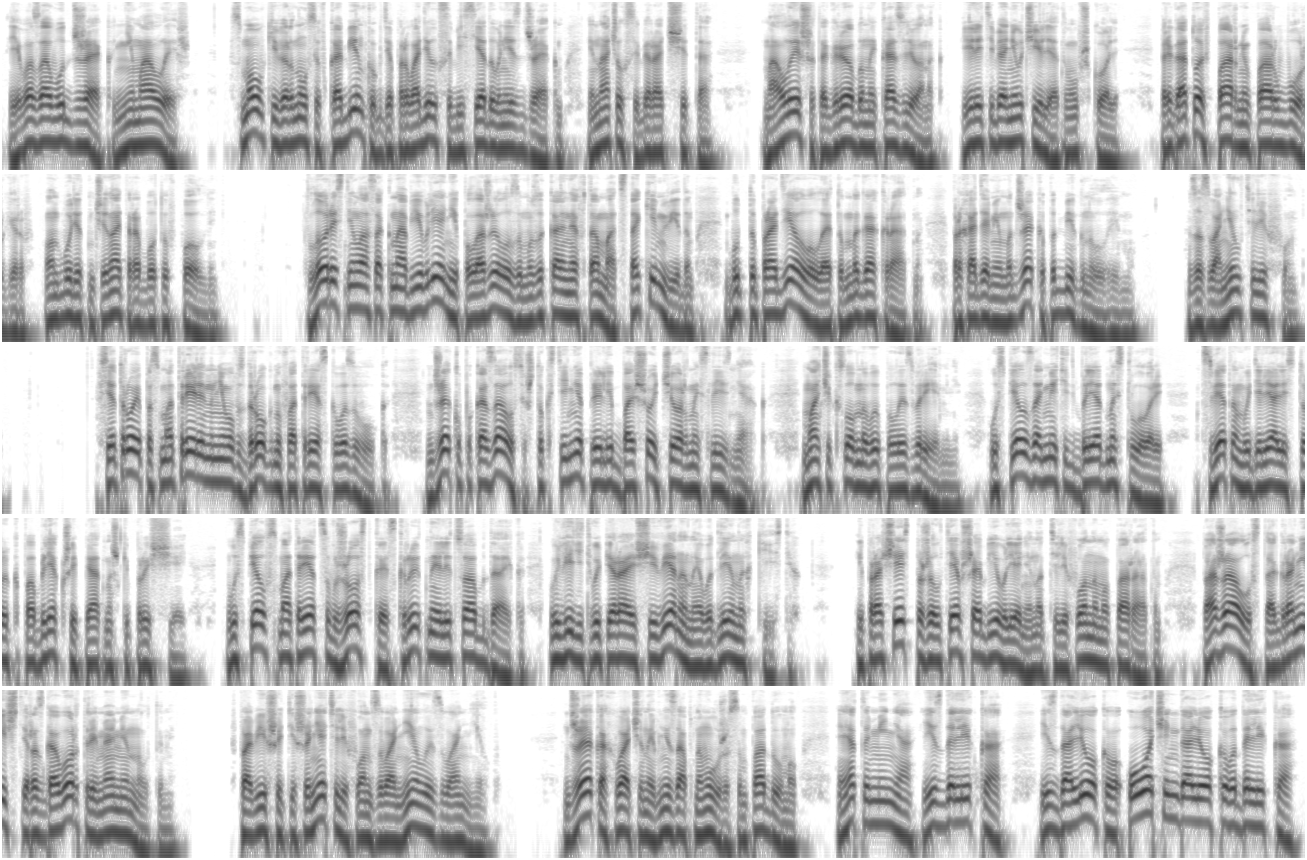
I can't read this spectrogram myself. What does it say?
Его зовут Джек, не малыш. Смоуки вернулся в кабинку, где проводил собеседование с Джеком, и начал собирать счета. Малыш это грёбаный козленок. Или тебя не учили этому в школе? Приготовь парню пару бургеров. Он будет начинать работу в полдень. Лори сняла с окна объявление и положила за музыкальный автомат с таким видом, будто проделывала это многократно. Проходя мимо Джека, подмигнула ему. Зазвонил телефон. Все трое посмотрели на него, вздрогнув от резкого звука. Джеку показалось, что к стене прилип большой черный слизняк. Мальчик словно выпал из времени. Успел заметить бледность Лори. Цветом выделялись только поблекшие пятнышки прыщей успел всмотреться в жесткое, скрытное лицо Абдайка, увидеть выпирающие вены на его длинных кистях и прочесть пожелтевшее объявление над телефонным аппаратом. Пожалуйста, ограничьте разговор тремя минутами. В повисшей тишине телефон звонил и звонил. Джек, охваченный внезапным ужасом, подумал: "Это меня издалека, из далекого, очень далекого далека".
